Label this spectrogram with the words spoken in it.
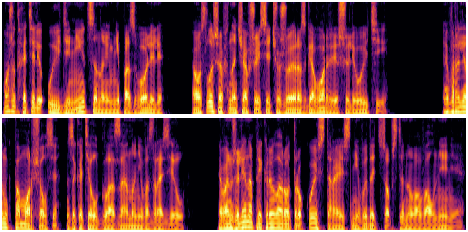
Может, хотели уединиться, но им не позволили, а услышав начавшийся чужой разговор, решили уйти. Эверлинг поморщился, закатил глаза, но не возразил. Эванжелина прикрыла рот рукой, стараясь не выдать собственного волнения.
